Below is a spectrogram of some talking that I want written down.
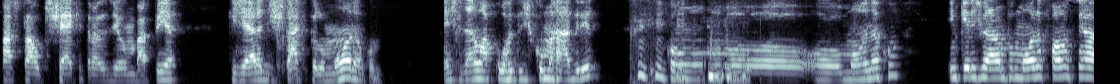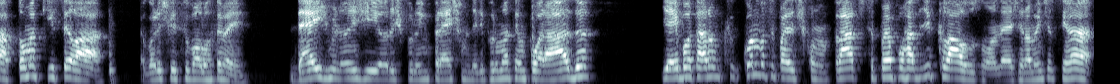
passar o cheque e trazer o Mbappé, que já era destaque pelo Mônaco, eles fizeram um acordo de comadre com o, o Mônaco, em que eles viraram para o Mônaco e falaram assim: ah, toma aqui, sei lá, agora eu esqueci o valor também. 10 milhões de euros por um empréstimo dele por uma temporada. E aí botaram que quando você faz esses contratos, você põe a porrada de cláusula, né? Geralmente assim, ah,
